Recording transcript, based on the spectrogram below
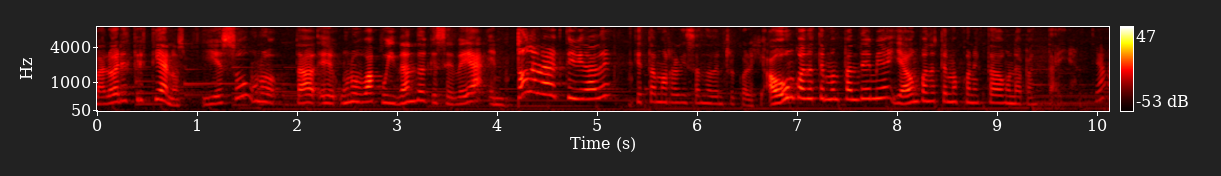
valores cristianos y eso uno, está- eh, uno va cuidando de que se vea en todas las actividades que estamos realizando dentro del colegio, aun cuando estemos en pandemia y aun cuando estemos conectados a una pantalla. ¿ya?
